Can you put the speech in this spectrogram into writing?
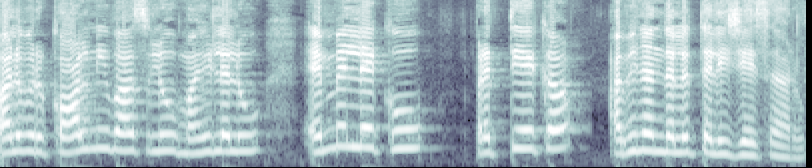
పలువురు కాలనీవాసులు మహిళలు ఎమ్మెల్యేకు ప్రత్యేక అభినందనలు తెలియజేశారు.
